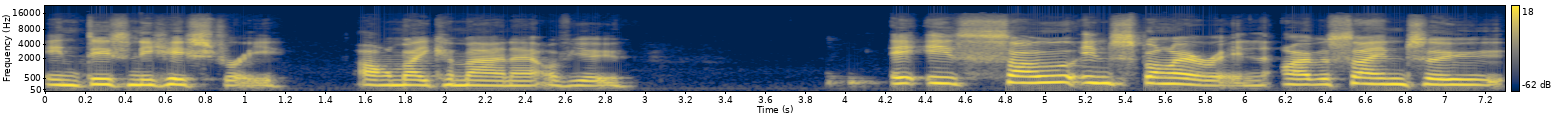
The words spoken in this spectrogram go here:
in Disney history. I'll make a man out of you. It is so inspiring. I was saying to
